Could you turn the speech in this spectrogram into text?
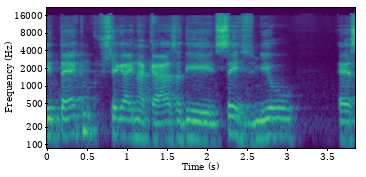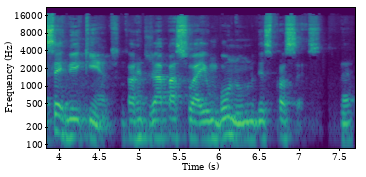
e técnicos chega aí na casa de 6 mil, é, 6.500. Então, a gente já passou aí um bom número desse processo. Né?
